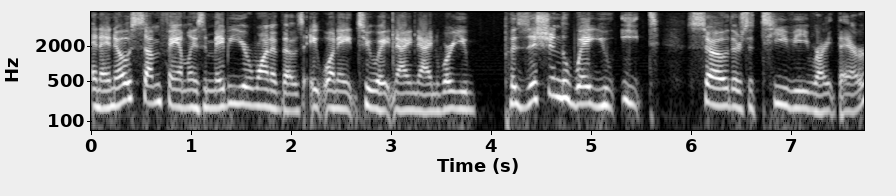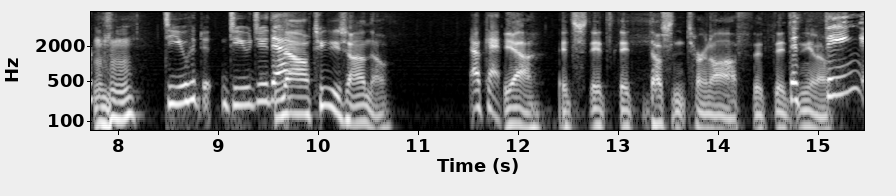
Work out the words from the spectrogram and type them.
And i know some families and maybe you're one of those 818-2899 where you position the way you eat. So there's a tv right there. Mm-hmm. Do you do you do that? No, TV's on though. Okay Yeah, it's it it doesn't turn off. It, it, The you know. thing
